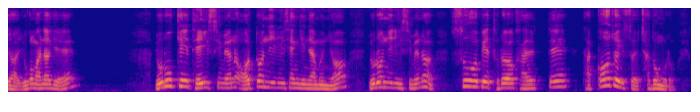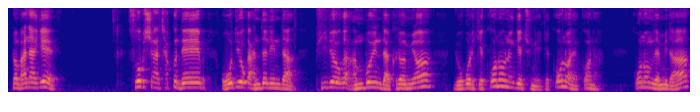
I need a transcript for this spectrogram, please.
야, 요거 만약에 요렇게 돼 있으면 어떤 일이 생기냐면요. 요런 일이 있으면은 수업에 들어갈 때 다 꺼져 있어요. 자동으로. 그럼 만약에 수업 시간 자꾸 내 오디오가 안 들린다. 비디오가 안 보인다. 그러면 요거 이렇게 꺼놓는 게 중요해요. 이렇게 꺼놓아요. 꺼놔. 꺼놓으면 됩니다.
